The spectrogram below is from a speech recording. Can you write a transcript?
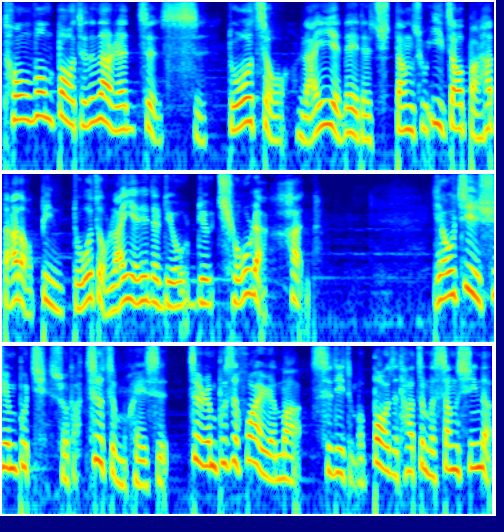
童风抱着的那人正是夺走蓝眼泪的，当初一招把他打倒并夺走蓝眼泪的刘刘虬髯汉。姚建轩不解说道：“这怎么回事？这人不是坏人吗？师弟怎么抱着他这么伤心呢？”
